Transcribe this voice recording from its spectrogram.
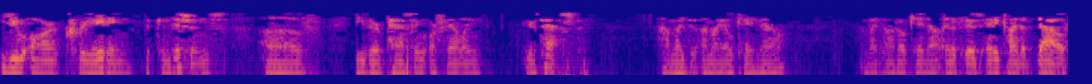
you are creating the conditions of either passing or failing your test. How am I, do, am I okay now? Am I not okay now? And if there's any kind of doubt,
